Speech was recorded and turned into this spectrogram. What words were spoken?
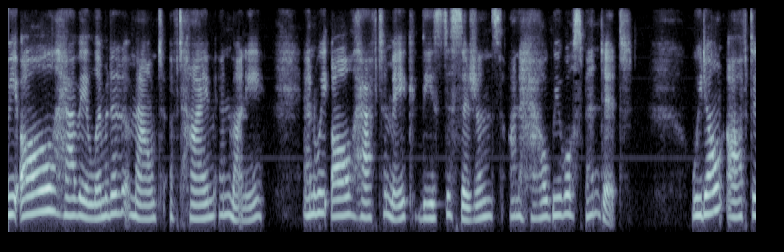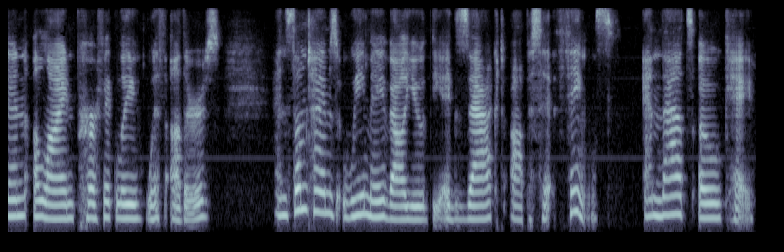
We all have a limited amount of time and money, and we all have to make these decisions on how we will spend it. We don't often align perfectly with others, and sometimes we may value the exact opposite things, and that's okay.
